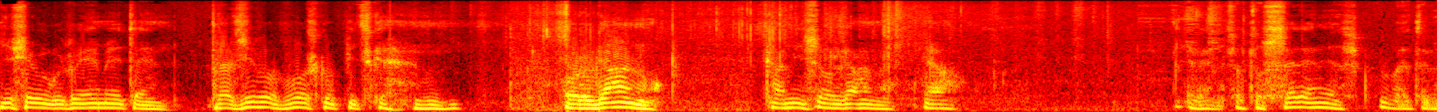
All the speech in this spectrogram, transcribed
Dzisiaj ugotujemy ten prawdziwą włoską pizzkę. Organo. Kamis organo. Ja. Nie wiem, co to serem jest, kurwa, tego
